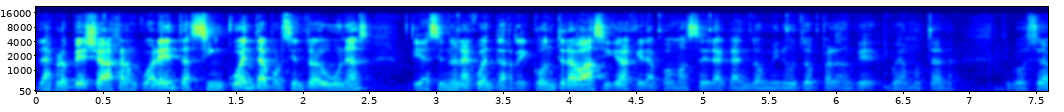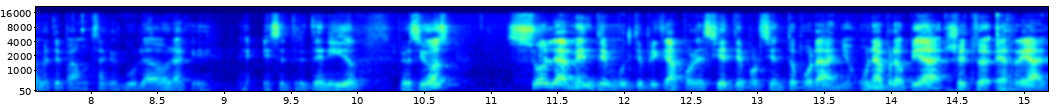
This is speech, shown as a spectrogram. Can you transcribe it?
Las propiedades ya bajaron 40, 50% algunas y haciendo una cuenta recontra básica, que la podemos hacer acá en dos minutos, perdón que voy a mostrar, tipo, solamente para mostrar calculadora que es entretenido. Pero si vos solamente multiplicás por el 7% por año una propiedad, yo esto es real,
